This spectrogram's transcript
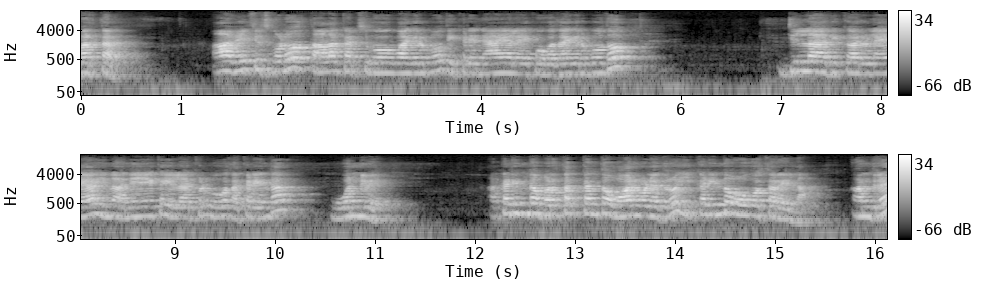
ಬರ್ತವೆ? ಆ ವೆಹಿಕಲ್ಸ್ಗಳು ತಾಲೂಕು ಆಫೀಸ್ಗೆ ಹೋಗೋದಾಗಿರ್ಬೋದು ಈ ಕಡೆ ನ್ಯಾಯಾಲಯಕ್ಕೆ ಹೋಗೋದಾಗಿರ್ಬೋದು, ಜಿಲ್ಲಾಧಿಕಾರಿಲಯ, ಇನ್ನು ಅನೇಕ ಇಲಾಖೆಗಳು ಹೋಗೋದು ಆ ಕಡೆಯಿಂದ ಒನ್ ಆ ಕಡೆಯಿಂದ ಬರತಕ್ಕಂಥ ವಾಹನಗಳೆದ್ರು ಈ ಕಡೆಯಿಂದ ಹೋಗೋ ಥರ ಇಲ್ಲ. ಅಂದರೆ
